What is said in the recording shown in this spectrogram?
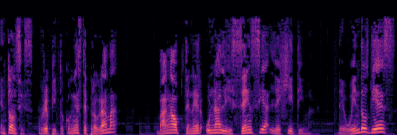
Entonces, repito, con este programa van a obtener una licencia legítima de Windows 10,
